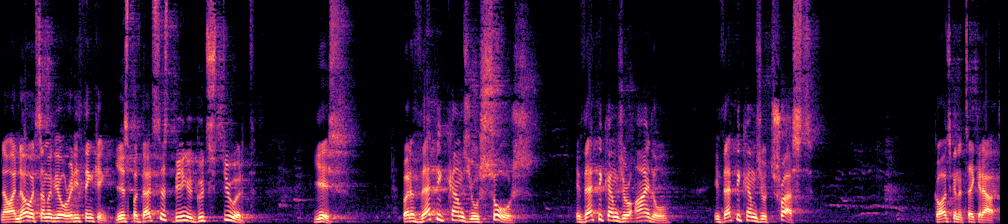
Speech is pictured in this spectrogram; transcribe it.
Now I know what some of you are already thinking. Yes, but that's just being a good steward. Yes, but if that becomes your source, if that becomes your idol, if that becomes your trust, God's going to take it out.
